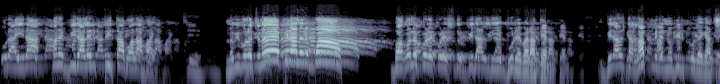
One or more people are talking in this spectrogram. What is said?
হুরাইরা মানে বিড়ালের পিতা বলা হয়। নবী বলেছেন এ বিড়ালের বাপ! বগলে করে করে শুধু বিড়াল নিয়ে ঘুরে বেড়াতেন। বিড়ালটা লাফ মেরে নবীর কোলে গেছে।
